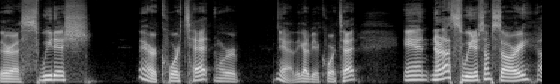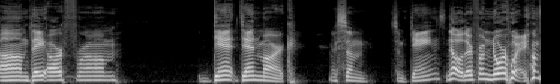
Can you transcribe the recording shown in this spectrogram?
They're a Swedish they're a quartet or yeah, they got to be a quartet. And no, not Swedish. I'm sorry. Um, they are from Dan- Denmark. There's some some Danes. No, they're from Norway. I'm,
